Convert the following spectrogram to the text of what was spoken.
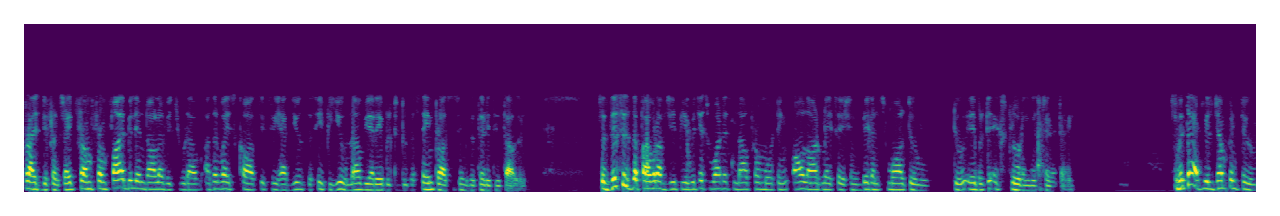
price difference, right? From from five billion dollar, which would have otherwise cost if we had used the CPU. Now we are able to do the same processing with the thirty-three thousand. So this is the power of GPU, which is what is now promoting all organizations, big and small, to to able to explore in this territory. So with that, we'll jump into.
